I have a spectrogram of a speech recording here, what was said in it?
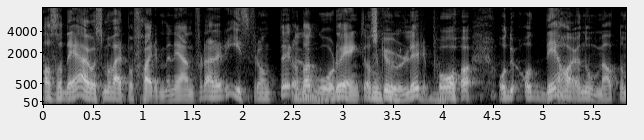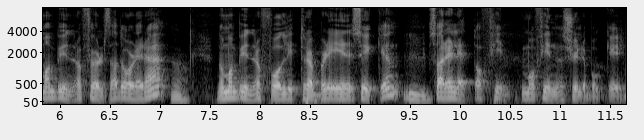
Altså Det er jo som å være på Farmen igjen, for der er det isfronter. Og da går du egentlig og skuler på og, du, og det har jo noe med at når man begynner å føle seg dårligere, når man begynner å få litt trøbbel i psyken, så er det lett å fin må finne skyldebukker.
